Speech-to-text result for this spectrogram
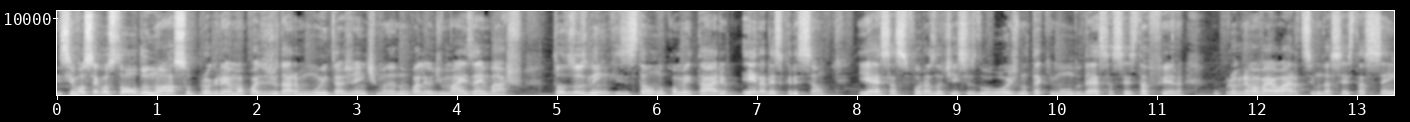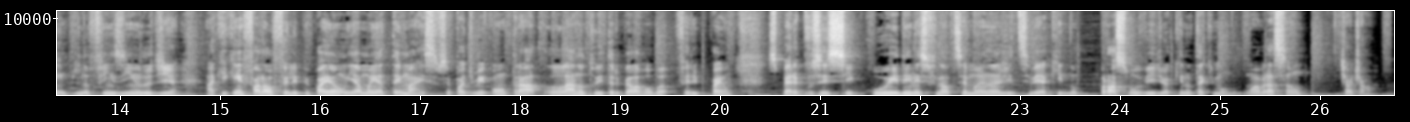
E se você gostou do nosso programa, pode ajudar muito a gente mandando um valeu demais aí embaixo. Todos os links estão no comentário e na descrição. E essas foram as notícias do Hoje no Tecmundo dessa sexta-feira. O programa vai ao ar de segunda a sexta, sempre no finzinho do dia. Aqui quem fala é o Felipe Paião e amanhã tem mais. Você pode me encontrar lá no Twitter pela arroba Felipe Paião. Espero que vocês se cuidem nesse final de semana. A gente se vê aqui no próximo vídeo aqui no Tecmundo. Um abração. Tchau, tchau.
